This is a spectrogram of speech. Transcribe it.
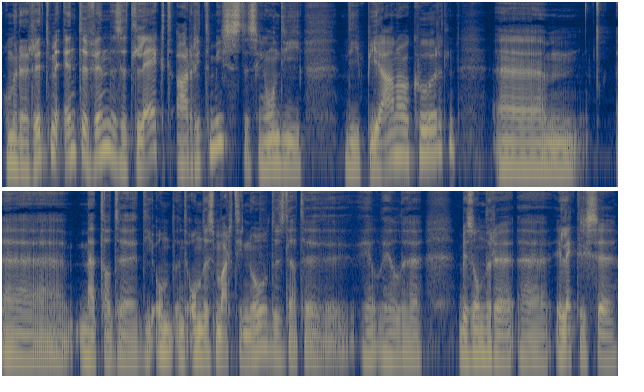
om er een ritme in te vinden. Dus het lijkt aritmisch. Is gewoon die, die pianoakkoorden. Um, uh, met dat, uh, die on, de ondes Martineau, dus dat uh, heel, heel bijzondere elektrische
